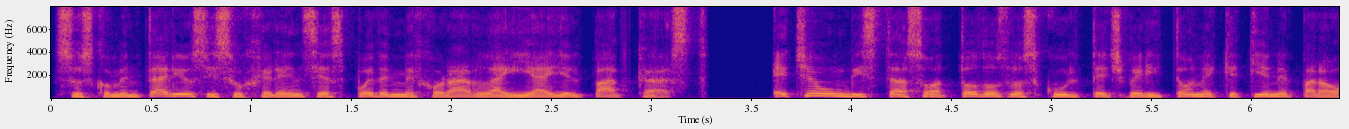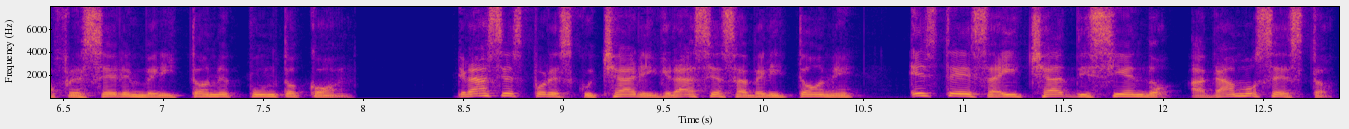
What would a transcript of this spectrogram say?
Sus comentarios y sugerencias pueden mejorar la IA y el podcast. Echa un vistazo a todos los cool tech Veritone que tiene para ofrecer en veritone.com. Gracias por escuchar y gracias a Veritone, este es ahí chat diciendo, hagamos esto.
